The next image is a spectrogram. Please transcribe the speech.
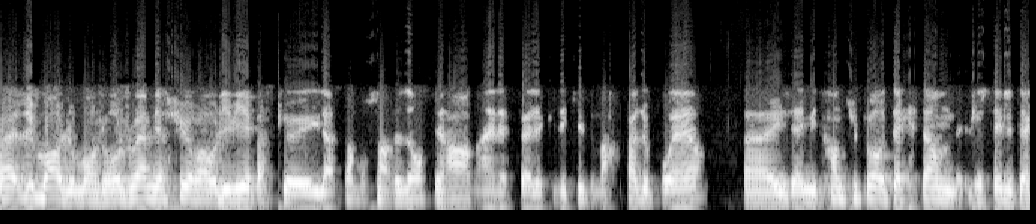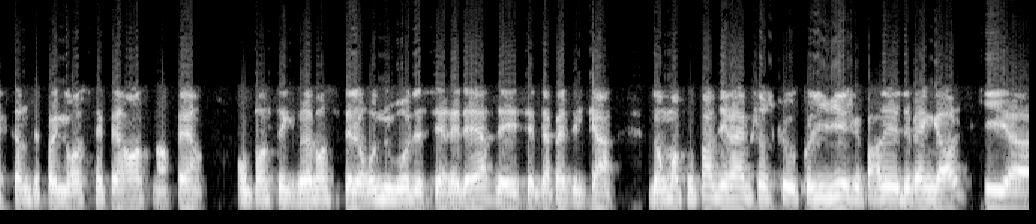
Ouais, bon, je, rejoins bien sûr hein, Olivier parce qu'il a 100% raison. C'est rare dans la NFL qu'une équipe ne marque pas de points. Euh, ils avaient mis 38 points aux Texans. Je sais que les Texans, c'est pas une grosse référence, mais enfin, on pensait que vraiment c'était le renouveau de ces Raiders et c'est n'a pas été le cas. Donc moi, pour pas dire la même chose qu'Olivier, je vais parler des Bengals qui, euh,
